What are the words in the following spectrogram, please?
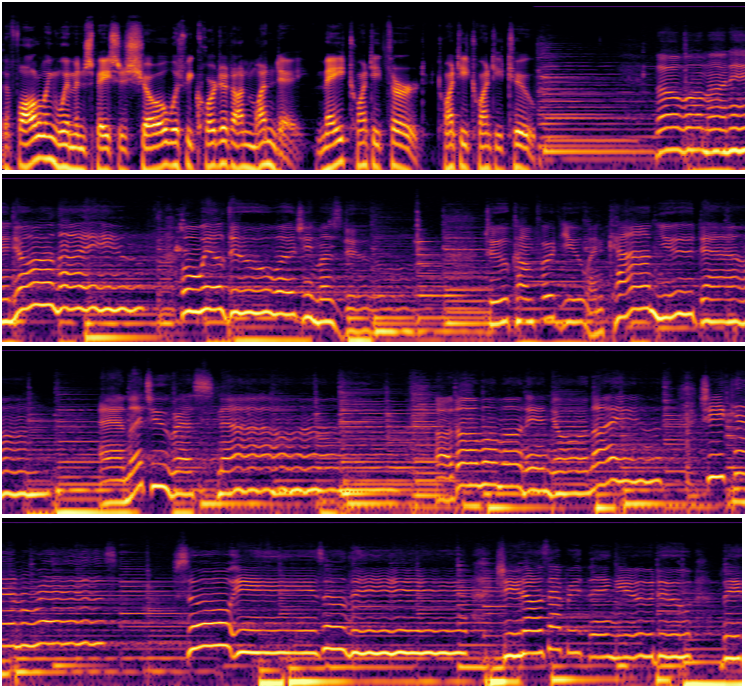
The following Women's Spaces show was recorded on Monday, May 23rd, 2022. The woman in your life will do what she must do to comfort you and calm you down and let you rest now. Uh, the woman in your life, she can rest so easily. She everything you do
